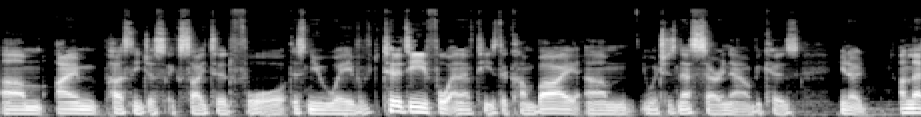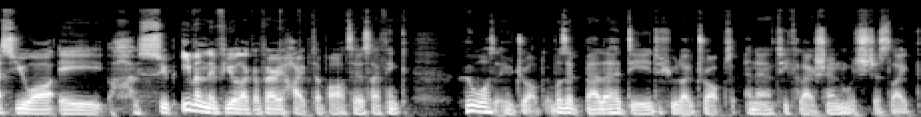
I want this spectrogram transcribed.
Um, I'm personally just excited for this new wave of utility for NFTs to come by, um, which is necessary now because, you know, unless you are a super, even if you're like a very hyped up artist, I think who was it who dropped? Was it Bella Hadid who like dropped an NFT collection which just like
